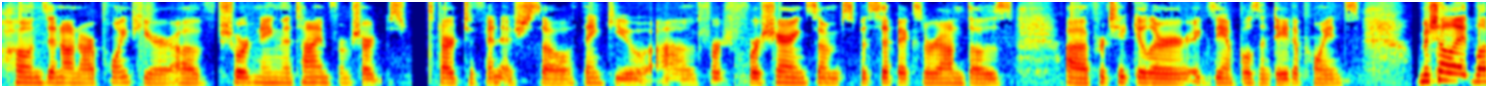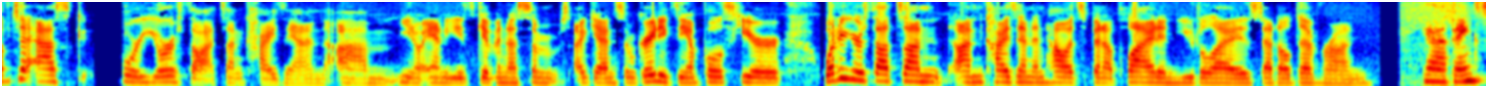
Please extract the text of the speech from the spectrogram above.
hones in on our point here of shortening the time from start to finish. So thank you um, for for sharing some specifics around those uh, particular examples and data points. Michelle, I'd love to ask for your thoughts on Kaizen. Um, you know, Andy has given us some again some great examples here. What are your thoughts on on Kaizen and how it's been applied and utilized at Aldevron? Yeah, thanks.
